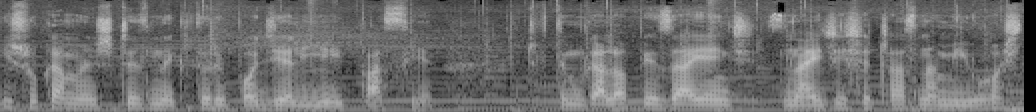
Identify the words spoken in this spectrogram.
I szuka mężczyzny, który podzieli jej pasję. Czy w tym galopie zajęć znajdzie się czas na miłość?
